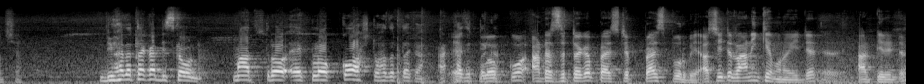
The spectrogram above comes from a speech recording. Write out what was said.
আচ্ছা। দুই হাজার টাকা ডিসকাউন্ট মাত্র এক লক্ষ অষ্ট হাজার টাকা এক হাজার লক্ষ আট হাজার টাকা প্রাইসটা প্রাইস পড়বে। আচ্ছা এটা রানিং কেমন হয় এটা আর টিআর এটা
